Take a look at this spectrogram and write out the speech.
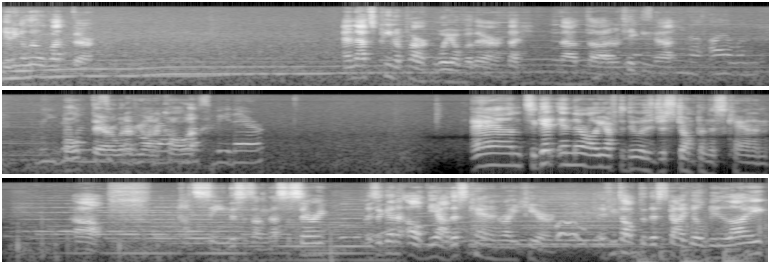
getting a little wet there. And that's Pinna Park way over there. That that uh, they're taking that. Boat there, whatever you wanna call it. And to get in there, all you have to do is just jump in this cannon. Oh, cutscene. This is unnecessary. Is it gonna? Oh, yeah, this cannon right here. If you talk to this guy, he'll be like,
